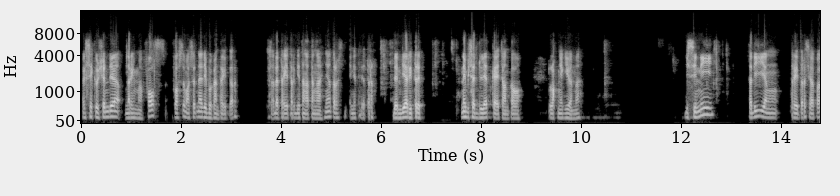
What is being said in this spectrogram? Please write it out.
execution dia nerima false, false itu maksudnya dia bukan traitor. Terus ada traitor di tengah-tengahnya, terus ini traitor dan dia retreat. Ini bisa dilihat kayak contoh lognya gimana. Di sini tadi yang trader siapa?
